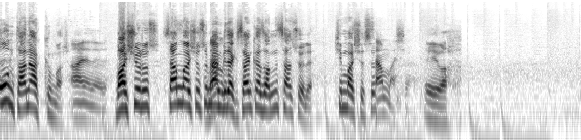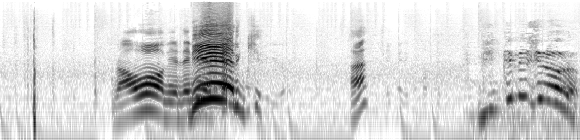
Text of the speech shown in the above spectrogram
10 tane hakkım var. Aynen öyle. Başlıyoruz. Sen başlıyorsun ben, Ben- bir dakika sen kazandın sen söyle. Kim başlasın? Sen başla. Eyvah. Bravo. Bir de bir. Bir. Ha? Ciddi misin oğlum?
